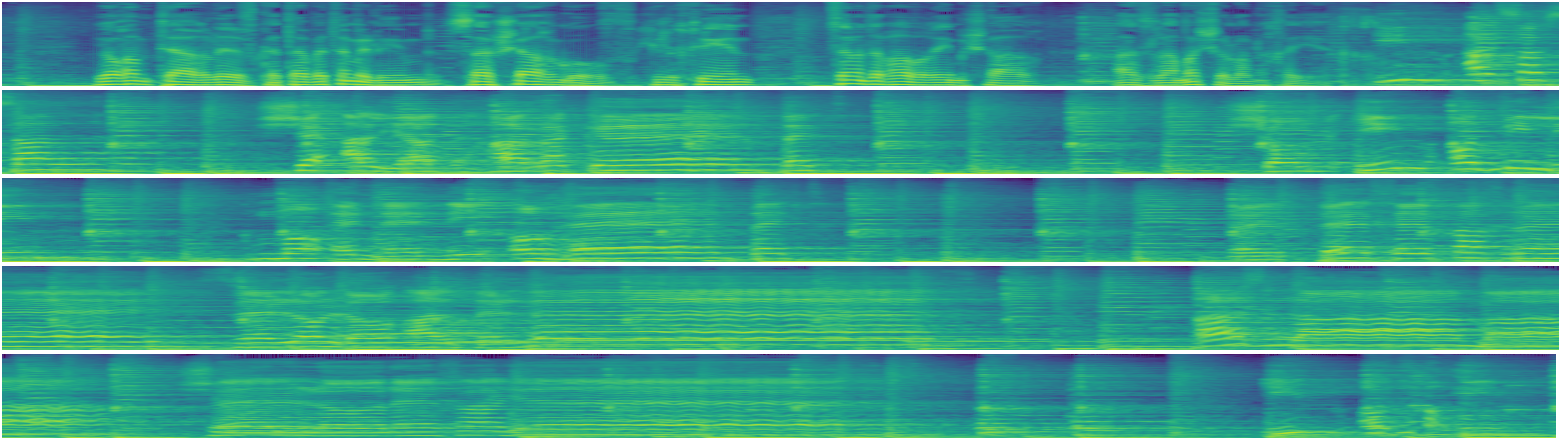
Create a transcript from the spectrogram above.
יורם תיארלב כתב את המילים, סשה ארגוב הלחין, צמד הפרברים שר, אז למה שלא נחייך? אם על ספסל שעל יד הרכבת שומעים עוד מילים כמו אינני אוהבת ותכף אחרי זה לא לא אל תלך. אז למה שלא נחייך? אם עוד רואים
